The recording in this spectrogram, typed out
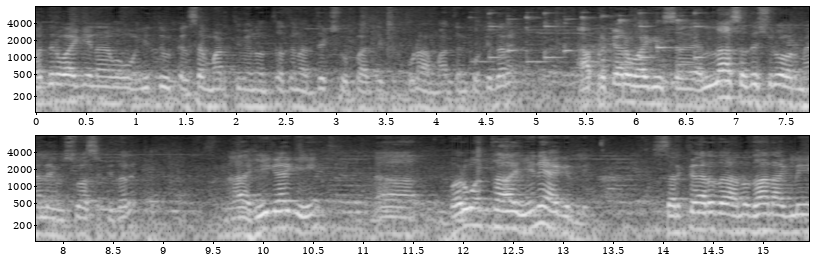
ಭದ್ರವಾಗಿ ನಾವು ಇದ್ದು ಕೆಲಸ ಮಾಡ್ತೀವಿ ಅನ್ನುವಂಥದ್ದನ್ನು ಅಧ್ಯಕ್ಷರು ಉಪಾಧ್ಯಕ್ಷರು ಕೂಡ ಮಾತನ್ನು ಕೊಟ್ಟಿದ್ದಾರೆ. ಆ ಪ್ರಕಾರವಾಗಿ ಸ, ಎಲ್ಲ ಸದಸ್ಯರು ಅವ್ರ ಮೇಲೆ ವಿಶ್ವಾಸ ಇಟ್ಟಿದ್ದಾರೆ. ಹೀಗಾಗಿ ಬರುವಂತಹ ಏನೇ ಆಗಿರಲಿ, ಸರ್ಕಾರದ ಅನುದಾನ ಆಗಲಿ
